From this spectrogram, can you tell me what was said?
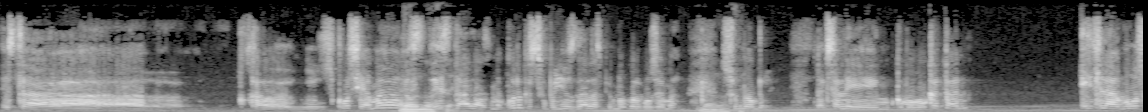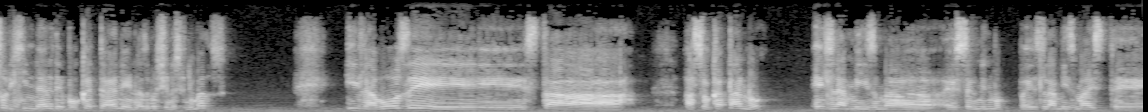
esta. ¿Cómo se llama? es, Dallas, me acuerdo que su apellido es Dallas, pero no me acuerdo cómo se llama su nombre. La que sale como Boca Tan es la voz original de Boca Tan en las versiones animadas. Y la voz de esta Ahsoka Tano es la misma, es el mismo, es la misma, este,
